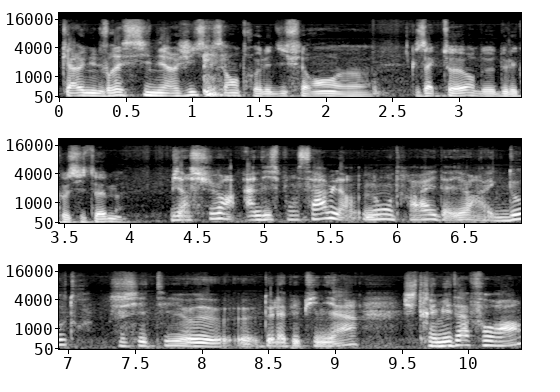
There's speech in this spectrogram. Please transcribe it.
Karine, une vraie synergie, c'est ça, entre les différents euh, acteurs de, de l'écosystème? Bien sûr, indispensable. Nous, on travaille d'ailleurs avec d'autres sociétés euh, euh, de la pépinière. Je citerai Métaphora,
